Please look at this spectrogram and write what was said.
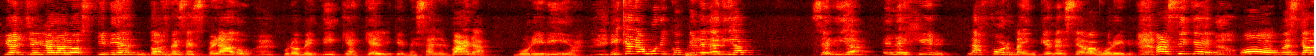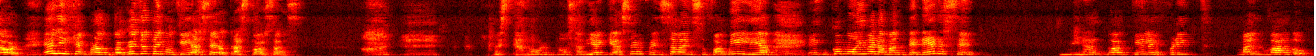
y al llegar a los 500 desesperado, prometí que aquel que me salvara moriría y que lo único que le daría sería elegir la forma en que deseaba morir. Así que, oh pescador, elige pronto, que yo tengo que ir a hacer otras cosas. pescador no sabía qué hacer, pensaba en su familia, en cómo iban a mantenerse, mirando a aquel Efrit malvado.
